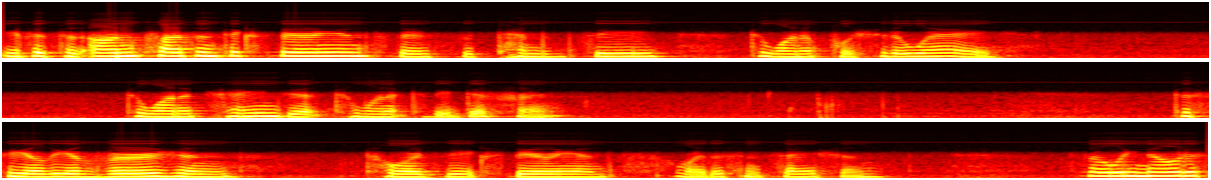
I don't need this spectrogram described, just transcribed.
If it's an unpleasant experience, there's the tendency to want to push it away, to want to change it, to want it to be different, to feel the aversion towards the experience or the sensation. So we notice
